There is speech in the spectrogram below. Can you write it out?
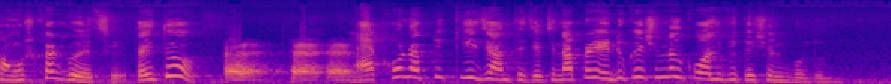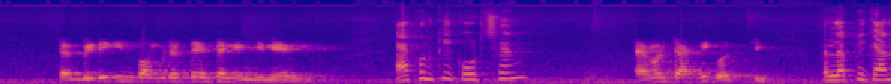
সংস্কার হয়েছে তাই তো? হ্যাঁ হ্যাঁ হ্যাঁ। এখন আপনি কি জানতে চাইছেন? আপনার এডুকেশনাল কোয়ালিফিকেশন বলুন। Bidding in computer science and engineering এখন কি করছেন? এখন চাকরি করছি। তাহলে আপনি কেন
